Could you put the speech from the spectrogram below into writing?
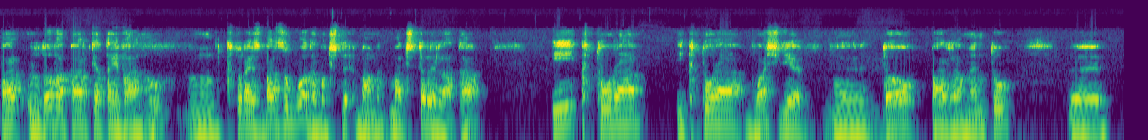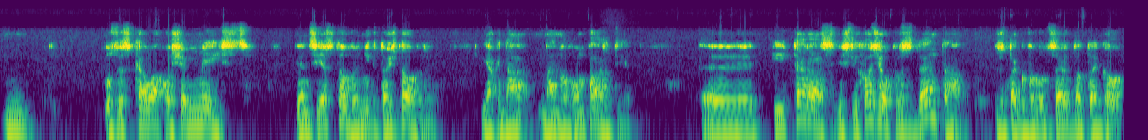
par, Ludowa Partia Tajwanu, um, która jest bardzo młoda, bo czty, ma, ma 4 lata i która i która właśnie e, do parlamentu e, uzyskała 8 miejsc. Więc jest to wynik dość dobry, jak na, na nową partię. E, I teraz, jeśli chodzi o prezydenta, że tak wrócę do tego,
